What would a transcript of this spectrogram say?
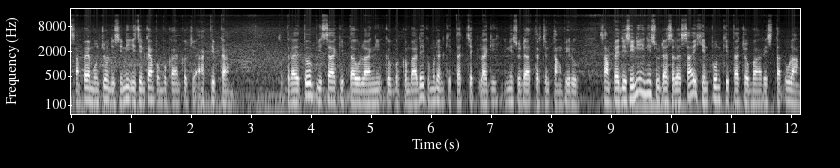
sampai muncul di sini izinkan pembukaan kunci aktifkan. Setelah itu bisa kita ulangi ke kembali kemudian kita cek lagi. Ini sudah tercentang biru. Sampai di sini ini sudah selesai. Handphone kita coba restart ulang.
